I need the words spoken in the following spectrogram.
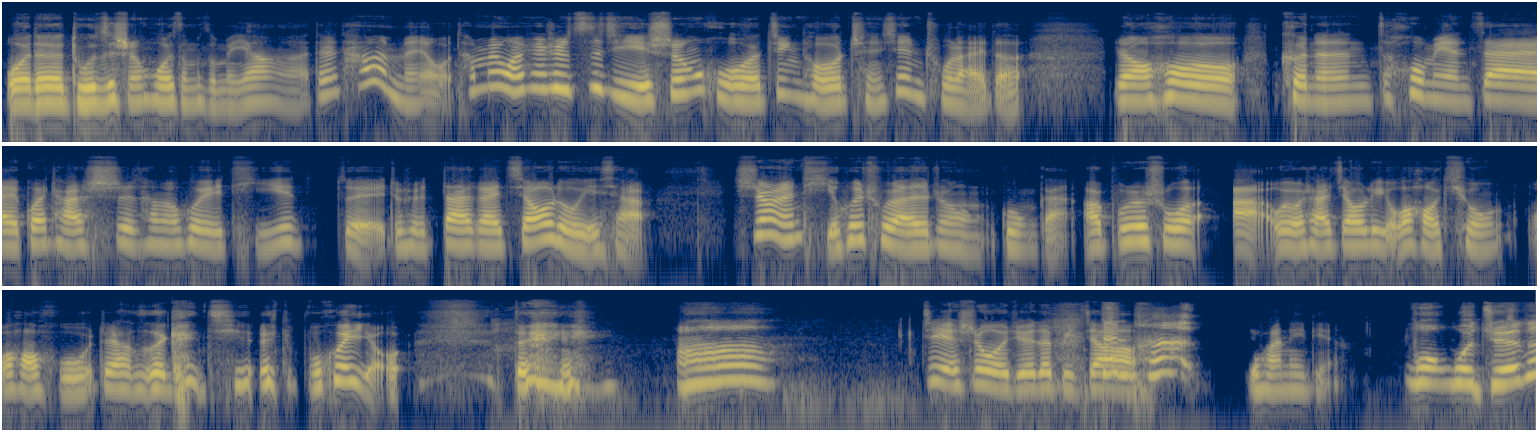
我的独自生活怎么怎么样啊，但是他们没有，他们完全是自己生活镜头呈现出来的，然后可能后面在观察室他们会提一嘴，就是大概交流一下，是让人体会出来的这种共感，而不是说啊，我有啥焦虑，我好穷，我好糊这样子的感觉就 不会有，对。啊，这也是我觉得比较喜欢的一点。我我觉得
